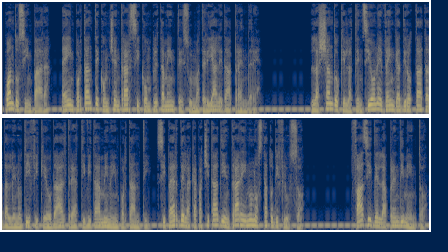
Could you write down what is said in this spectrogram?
Quando si impara, è importante concentrarsi completamente sul materiale da apprendere. Lasciando che l'attenzione venga dirottata dalle notifiche o da altre attività meno importanti, si perde la capacità di entrare in uno stato di flusso. Fasi dell'apprendimento.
